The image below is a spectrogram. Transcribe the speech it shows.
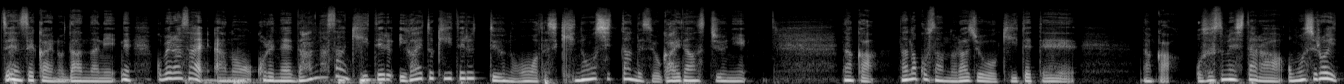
全世界の旦那に。ね、ごめんなさい。あの、これね、旦那さん聞いてる、意外と聞いてるっていうのを私昨日知ったんですよ、ガイダンス中に。なんか、ななこさんのラジオを聞いてて、なんか、おすすめしたら面白いって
